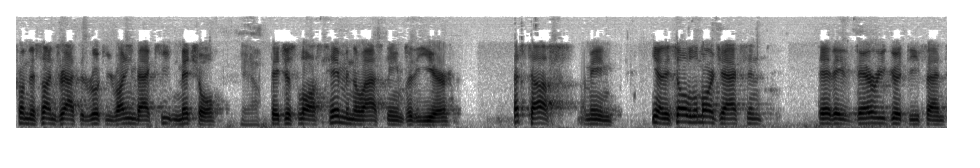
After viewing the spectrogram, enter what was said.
from this undrafted rookie running back, Keaton Mitchell. Yeah. They just lost him in the last game for the year. That's tough. I mean, you know, they still have Lamar Jackson. They have a very good defense,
